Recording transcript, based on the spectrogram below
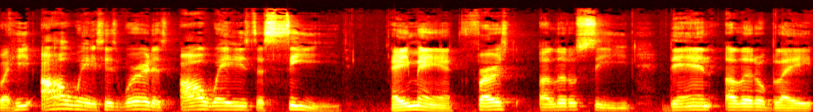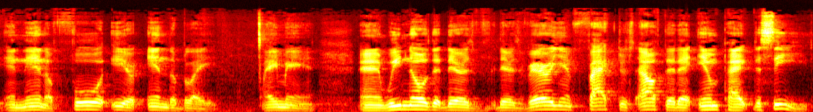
But he always, his word is always a seed. Amen. First a little seed, then a little blade, and then a full ear in the blade. Amen. And we know that there's there's varying factors out there that impact the seed.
